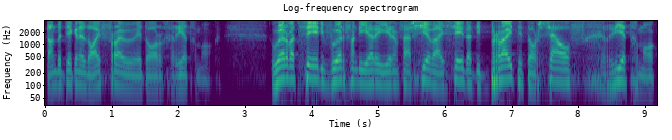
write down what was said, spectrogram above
dan beteken dit daai vrou het haar gereed gemaak. Hoor wat sê die woord van die Here hier in vers 7. Hy sê dat die bruid het haarself gereed gemaak.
